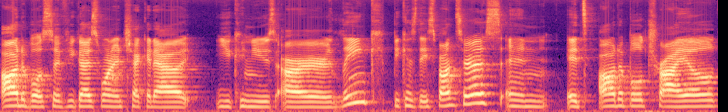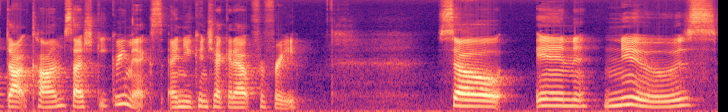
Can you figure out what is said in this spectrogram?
Audible, so if you guys want to check it out, you can use our link because they sponsor us, and it's audibletrial.com slash geek remix, and you can check it out for free. So in news,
